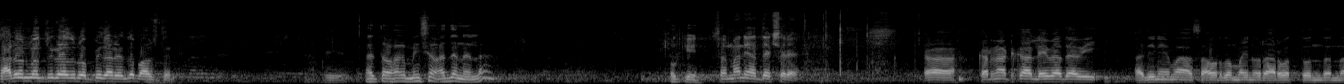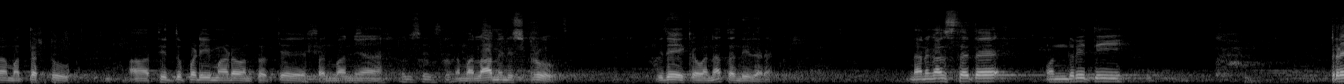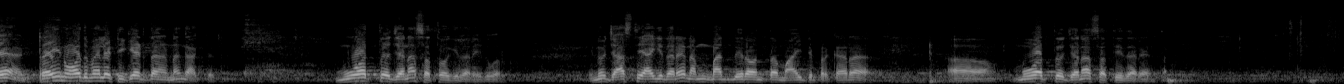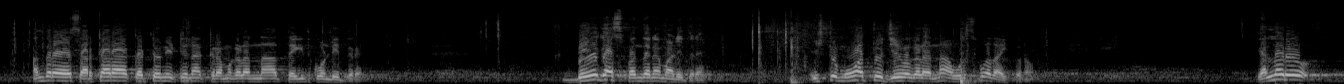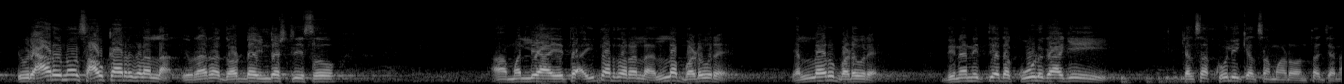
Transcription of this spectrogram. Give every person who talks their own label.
Speaker 1: ಕಾನೂನು ಮಂತ್ರಿಗಳಾದರೂ ಒಪ್ಪಿದ್ದಾರೆ ಅಂತ ಭಾವಿಸ್ತೇನೆ.
Speaker 2: ಮೆನ್ಷನ್ ಅದನ್ನೆಲ್ಲ? ಓಕೆ.
Speaker 3: ಸನ್ಮಾನ್ಯ ಅಧ್ಯಕ್ಷರೇ ಕರ್ನಾಟಕ ಲೇವಾದಾವಿ ಅಧಿನಿಯಮ ಸಾವಿರದ ಒಂಬೈನೂರ ಅರವತ್ತೊಂದನ್ನು ಮತ್ತಷ್ಟು ತಿದ್ದುಪಡಿ ಮಾಡುವಂಥದ್ದಕ್ಕೆ ಸನ್ಮಾನ್ಯ ನಮ್ಮ ಲಾ ಮಿನಿಸ್ಟ್ರು ವಿಧೇಯಕವನ್ನು ತಂದಿದ್ದಾರೆ. ನನಗನ್ಸ್ತೈತೆ ಒಂದು ರೀತಿ ಟ್ರೇ, ಟ್ರೈನ್ ಹೋದ್ಮೇಲೆ ಟಿಕೆಟ್ ತಗೊಂಡಂಗೆ ಆಗ್ತೈತೆ ಮೂವತ್ತು ಜನ ಸತ್ತೋಗಿದ್ದಾರೆ ಇದುವರೆಗೂ. ಇನ್ನೂ ಜಾಸ್ತಿ ಆಗಿದ್ದಾರೆ, ನಮ್ಗೆ ಬಂದಿರೋಂಥ ಮಾಹಿತಿ ಪ್ರಕಾರ ಮೂವತ್ತು ಜನ ಸತ್ತಿದ್ದಾರೆ ಅಂತ. ಅಂದರೆ ಸರ್ಕಾರ ಕಟ್ಟುನಿಟ್ಟಿನ ಕ್ರಮಗಳನ್ನು ತೆಗೆದುಕೊಂಡಿದ್ರೆ, ಬೇಗ ಸ್ಪಂದನೆ ಮಾಡಿದರೆ, ಇಷ್ಟು ಮೂವತ್ತು ಜೀವಗಳನ್ನು ಉಳಿಸ್ಬೋದಾಯ್ತು ನಾವು. ಎಲ್ಲರೂ ಇವ್ರು ಯಾರೂ ಸಾಹುಕಾರಗಳಲ್ಲ ಇವ್ರ್ಯಾರ ದೊಡ್ಡ ಇಂಡಸ್ಟ್ರೀಸು ಮಲ್ಯ ಈ ತರದವರಲ್ಲ, ಎಲ್ಲ ಬಡವರೇ. ಎಲ್ಲರೂ ಬಡವರೇ. ದಿನನಿತ್ಯದ ಕೂಳಿಗಾಗಿ ಕೆಲಸ, ಕೂಲಿ ಕೆಲಸ ಮಾಡುವಂತ ಜನ.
